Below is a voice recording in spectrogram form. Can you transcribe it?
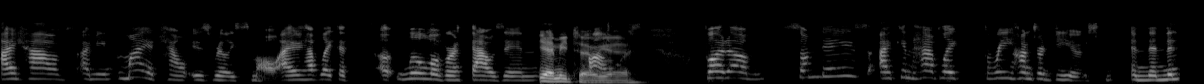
I have. I mean, my account is really small. I have like a, a little over a thousand. Yeah, me too. Yeah. But um, some days I can have like 300 views, and then the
